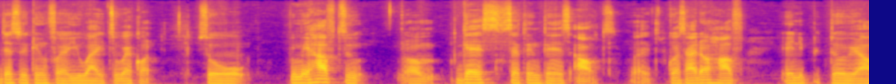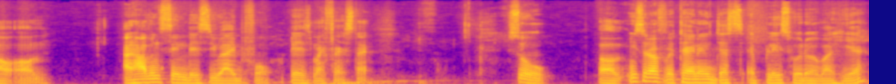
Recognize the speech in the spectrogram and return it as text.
just looking for a UI to work on. So we may have to um, guess certain things out, right? Because I don't have any pictorial. Um, I haven't seen this UI before. This is my first time. So um, instead of returning just a placeholder over here,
